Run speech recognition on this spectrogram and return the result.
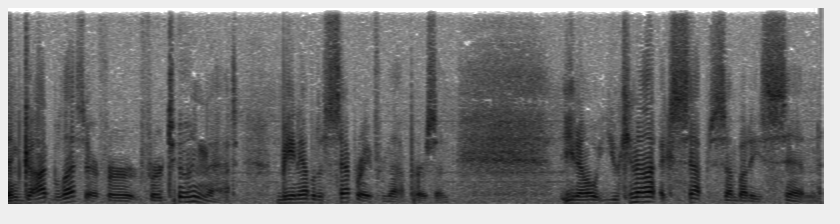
And God bless her for, for doing that, being able to separate from that person. You know, you cannot accept somebody's sin.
